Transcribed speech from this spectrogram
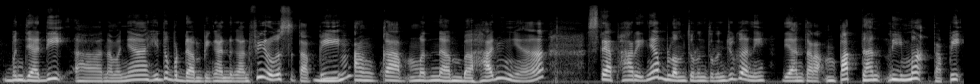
menjadi eh, namanya hidup berdampingan dengan virus, tetapi angka menambahannya setiap harinya belum turun-turun juga nih di antara 4 dan 5 tapi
